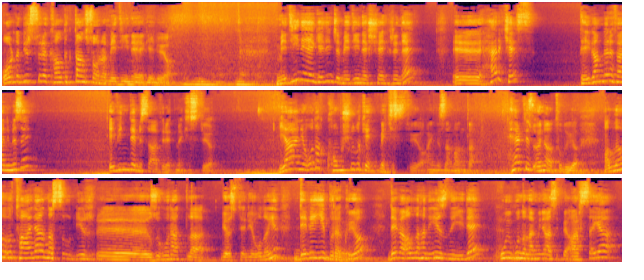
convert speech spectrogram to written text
Orada bir süre kaldıktan sonra Medine'ye geliyor. Medine'ye gelince Medine şehrine e, herkes Peygamber Efendimiz'i evinde misafir etmek istiyor. Yani o da komşuluk etmek istiyor aynı zamanda. Herkes öne atılıyor. Allahu Teala nasıl bir e, zuhuratla gösteriyor olayı? Deveyi bırakıyor. Deve Allah'ın izniyle uygun olan münasip bir arsaya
